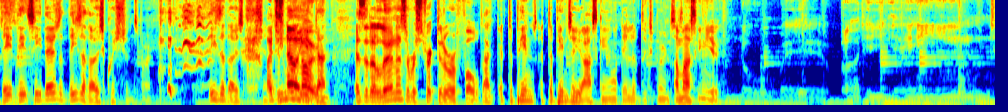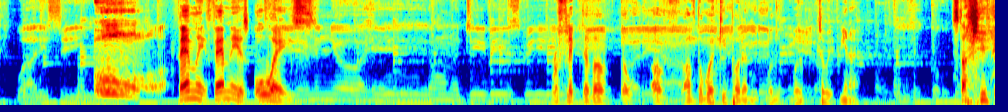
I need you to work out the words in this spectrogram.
They, they, see, there's these are those questions, bro. These are those questions. I just you know what you've done. Is it a learner's, a restricted, or a full? Like it depends. It depends who you're asking and what their lived experience. I'm asking you. Oh, family. Family is always reflective of the of, of the work you put in with with to you know stuff you.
